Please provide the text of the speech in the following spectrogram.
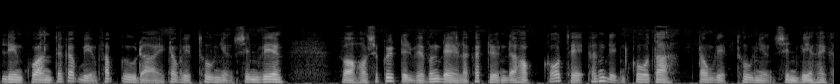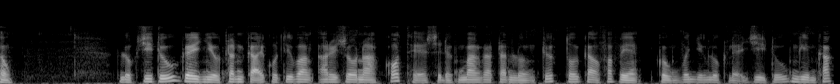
liên quan tới các biện pháp ưu đãi trong việc thu nhận sinh viên, và họ sẽ quyết định về vấn đề là các trường đại học có thể ấn định quota trong việc thu nhận sinh viên hay không. Luật di trú gây nhiều tranh cãi của tiểu bang Arizona có thể sẽ được mang ra tranh luận trước tối cao pháp viện, cùng với những luật lệ di trú nghiêm khắc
